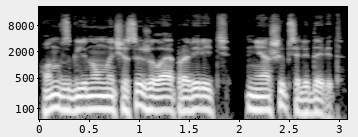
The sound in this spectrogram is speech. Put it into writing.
Он взглянул на часы, желая проверить, не ошибся ли Дэвид.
